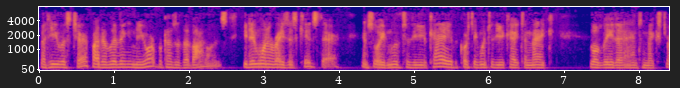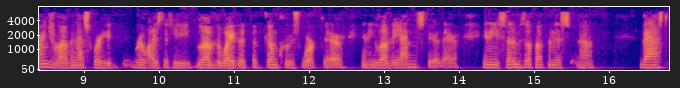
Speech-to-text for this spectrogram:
But he was terrified of living in New York because of the violence. He didn't want to raise his kids there, and so he moved to the UK. Of course, he went to the UK to make Lolita and to make Strangelove, and that's where he realized that he loved the way that the film crews worked there, and he loved the atmosphere there. And he set himself up in this. Uh, vast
